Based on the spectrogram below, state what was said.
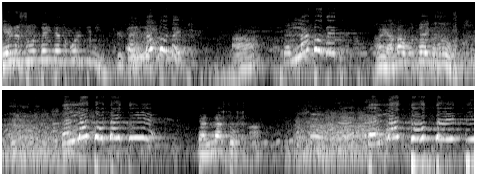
ಏನು ಸೂತೈತೆ ಅಂತ ಕೊಡ್ತೀನಿ. ಎಲ್ಲ ತೂತೈತಿ ಆ? ಎಲ್ಲ ತೂತೈತಿ ಆ, ಎಲ್ಲ ಉದ್ದೈತೆ ಬಿಡು. ಎಲ್ಲ ತೂತೈತಿ ಎಲ್ಲ ಆ? ಎಲ್ಲ ತೂತೈತಿ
